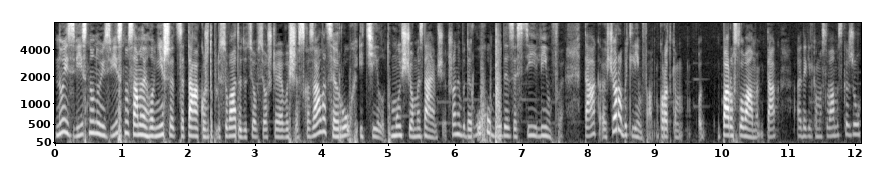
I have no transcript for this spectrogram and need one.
Ну і звісно, ну і звісно, саме найголовніше це також доплюсувати до цього всього, що я вище сказала, це рух і тіло. Тому що ми знаємо, що якщо не буде руху, буде застій лімфи. Так, що робить лімфа? Коротким пару словами, так, декількома словами скажу.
